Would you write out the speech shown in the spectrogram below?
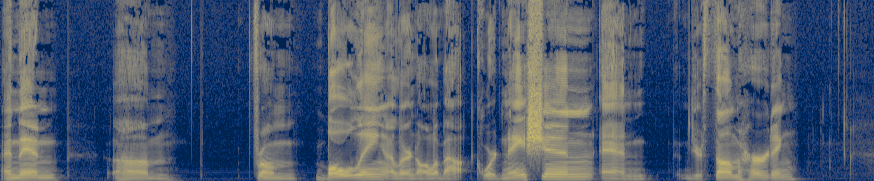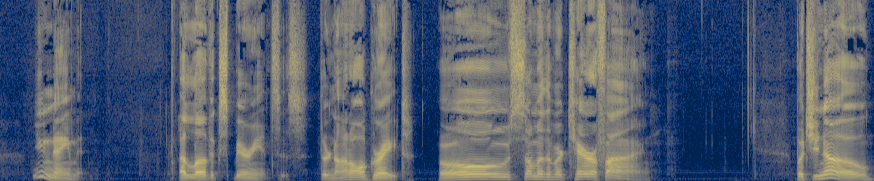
And then um, from bowling, I learned all about coordination and your thumb hurting. You name it. I love experiences. They're not all great. Oh, some of them are terrifying. But you know,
